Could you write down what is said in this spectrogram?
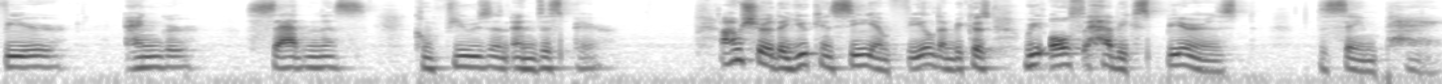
fear, anger, sadness, confusion, and despair? I'm sure that you can see and feel them because we also have experienced the same pain.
